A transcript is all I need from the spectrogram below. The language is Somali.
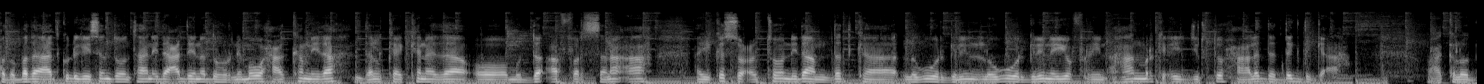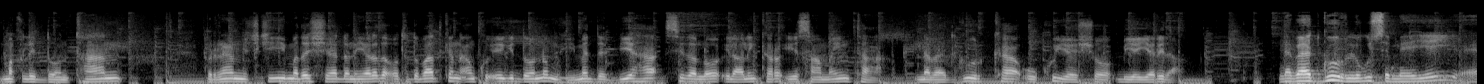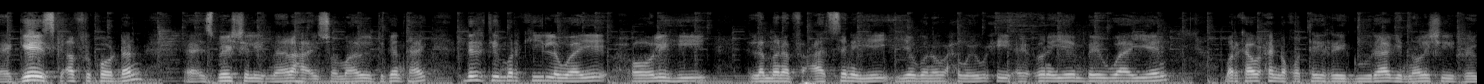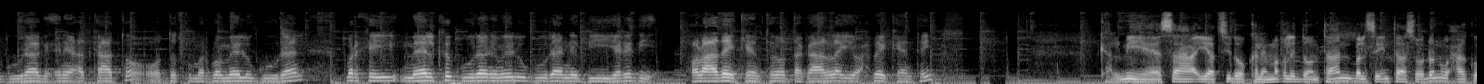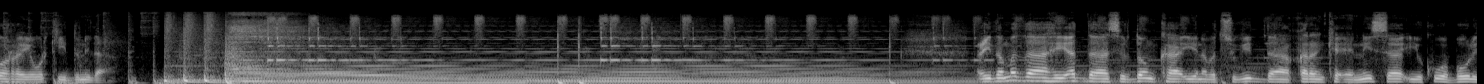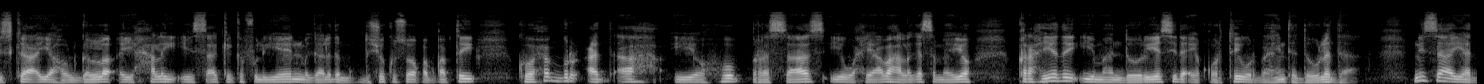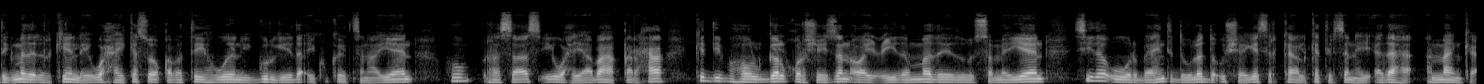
qodobada aad ku dhegaysan doontaan idaacaddeenna duhurnimo. Waxaa ka mid ah dalka kanada oo muddo afar sano ah ay ka socoto nidaam dadka loogu wargelinayo fariin ahaan marka ay jirto xaaladda deg dega ah. Waxaa kalood maqli doontaan barnaamijkii madasha dhallinyarada oo toddobaadkan aan ku eegi doono muhiimadda biyaha sida loo ilaalin karo iyo saamaynta nabaadguurka uu ku yeesho biyoyarida nabaad guur lagu sameeyey geeska africa oo dhan especially meelaha ay soomaalidu degan tahay. Dhirtii markii la waayey xoolihii la manafacadsanayey iyaguna waxa weye wixii ay cunayeen bay waayeen. Marka waxay noqotay reeguuraagi noloshii reeguuraaga inay adkaato oo dadku marba meel u guuraan. Markay meel ka guuraan oo meel u guuraanna biyoyaradii colaaday keentay oo dagaalla iyo waxbay keentay kaalmihii heesaha ayaad sidoo kale maqli doontaan balse intaasoo dhan waxaa ka horreeya warkii dunida ciidamada hay'adda sirdoonka iyo nabad sugidda qaranka ee nisa iyo kuwa booliska ayaa howlgallo ay xalay iyo saaka ka fuliyeen magaalada muqdisho ku soo qabqabtay kooxo burcad ah iyo hub rasaas iyo waxyaabaha laga sameeyo qaraxyada iyo maandooriye sida ay qortay warbaahinta dowladda. Nisa ayaa degmada dharkeenley waxay ka soo qabatay haweenay gurigeeda ay ku keydsanaayeen hub rasaas iyo waxyaabaha qarxa kadib howlgal qorshaysan oo ay ciidamadeedu sameeyeen sida uu warbaahinta dowladda u sheegay sarkaal ka tirsan hay'adaha ammaanka.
